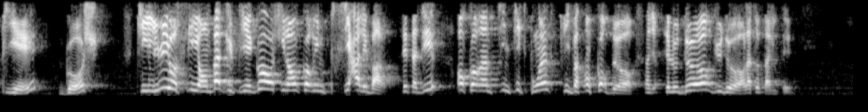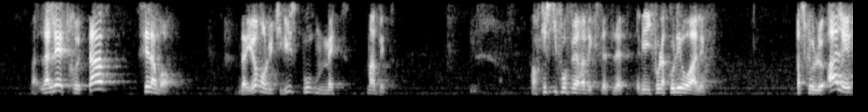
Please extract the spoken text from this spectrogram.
pied gauche, qui lui aussi, en bas du pied gauche, il a encore une psia c'est-à-dire encore une petite pointe qui va encore dehors. C'est le dehors du dehors, la totalité. La lettre Tav, c'est la mort. D'ailleurs, on l'utilise pour met, mavet. Alors qu'est-ce qu'il faut faire avec cette lettre? Eh bien, il faut la coller au Aleph. Parce que le Aleph,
